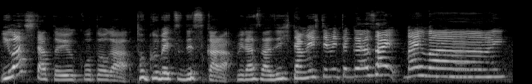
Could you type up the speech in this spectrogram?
岩下ということが特別ですから皆さんぜひ試してみてください。バイバーイ。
